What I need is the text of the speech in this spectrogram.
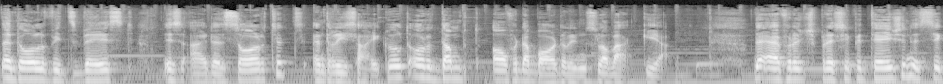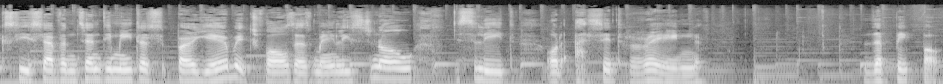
and all of its waste is either sorted and recycled or dumped over the border in Slovakia. The average precipitation is 67 centimeters per year, which falls as mainly snow, sleet, or acid rain. The people.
